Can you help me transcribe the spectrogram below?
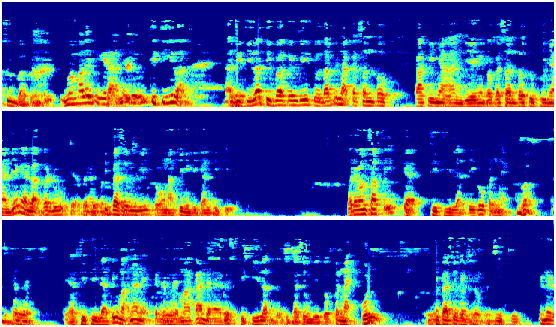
asu ubah pitu. Imam Malik pikirane itu didilat. Nak didilat diubah ping pitu, tapi nak kesentuh kakinya anjing atau kesentuh tubuhnya anjing ya enggak perlu dibasuh pitu. Nabi ngendikan didilat. Dari Imam Syafi'i gak didilat itu kena. Kena. Ya didilat itu maknanya kena. Maka ada harus didilat untuk dibasuh pitu. Kena pun dibasuh pitu. Gitu. Bener.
